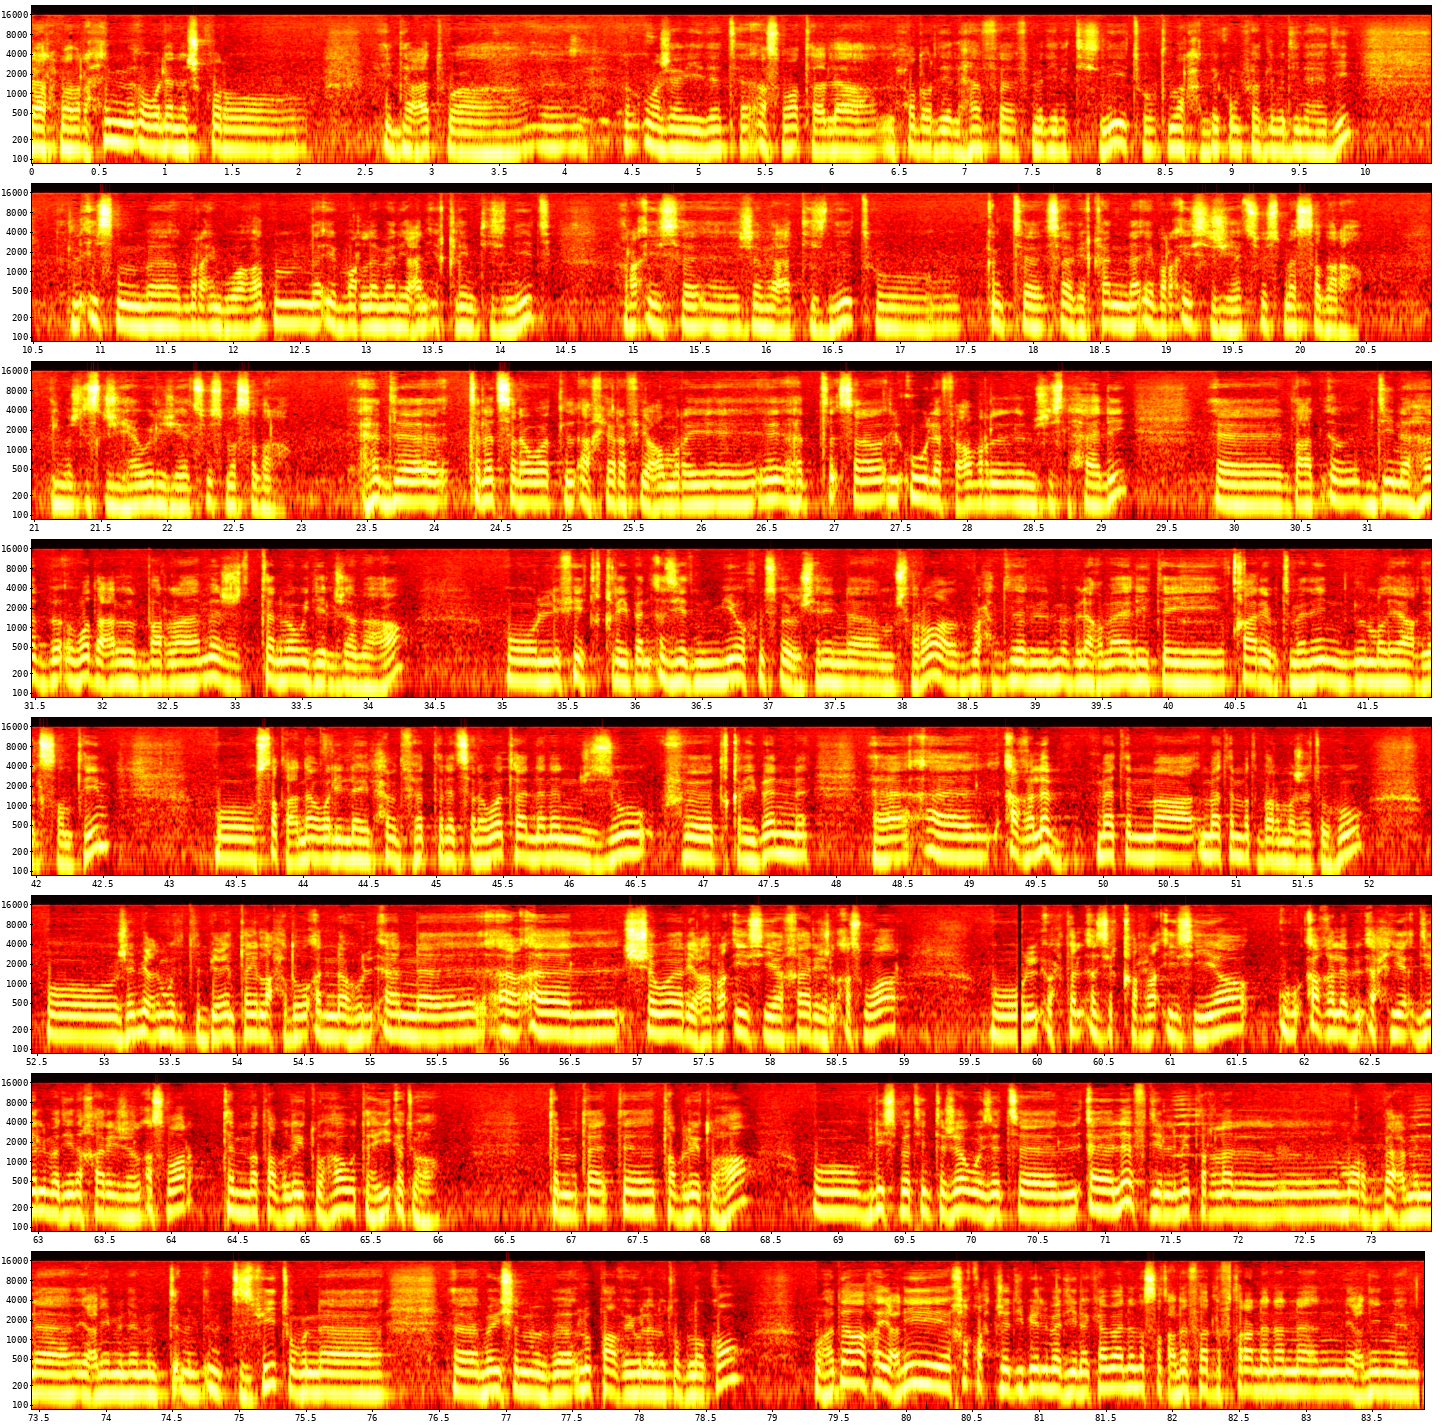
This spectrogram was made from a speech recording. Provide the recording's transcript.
الله الرحمن الرحيم. أولا نشكر إذاعة و وجريدة أصوات على الحضور ديالها في مدينة تيزنيت وتنرحب بكم في هذه المدينة هذه. الاسم إبراهيم بواغضن نائب برلماني عن إقليم تيزنيت رئيس جماعة تيزنيت وكنت سابقا نائب رئيس جهة سوس ماس صدرها المجلس الجهوي لجهة سوس ماس صدرها هاد الثلاث سنوات الأخيرة في عمري هاد السنة الأولى في عمر المجلس الحالي بديناها بوضع البرنامج التنموي ديال الجامعة واللي فيه تقريبا أزيد من 125 مشروع بواحد المبلغ مالي يقارب 80 مليار ديال السنتيم. واستطعنا ولله الحمد في هذه الثلاث سنوات أننا ننجزوا في تقريبا آه، آه، أغلب ما تم ما تمت برمجته. وجميع المتتبعين تلاحظوا أنه الآن الشوارع الرئيسية خارج الأسوار وحتى الأزقة الرئيسية وأغلب الأحياء ديال المدينة خارج الأسوار تم تبليطها وتهيئتها. تم تبليطها وبنسبة تجاوزت الآلاف ديال المتر المربع من يعني من من التزفيت ومن ما يسمى لو بافي ولا لو بلوكون وهذا يعني خلق واحد الجاذبية للمدينة كما أننا استطعنا في هذه الفترة أننا يعني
